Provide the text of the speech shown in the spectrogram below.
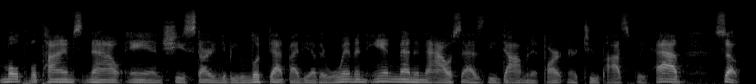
multiple times now, and she's starting to be looked at by the other women and men in the house as the dominant partner to possibly have. So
